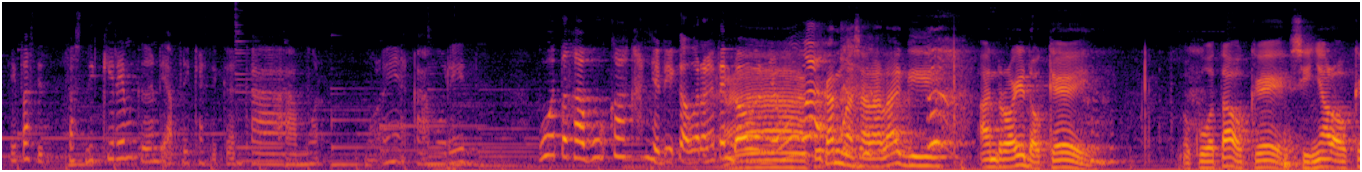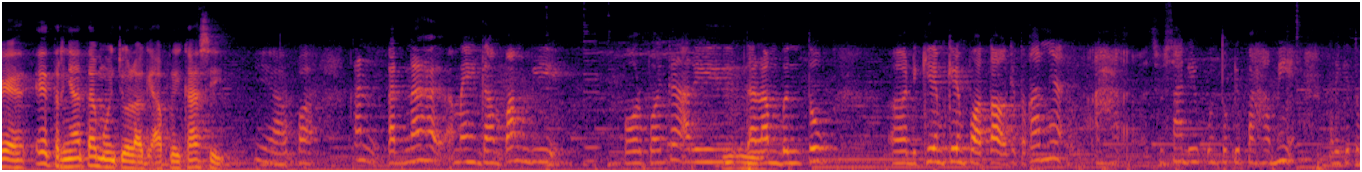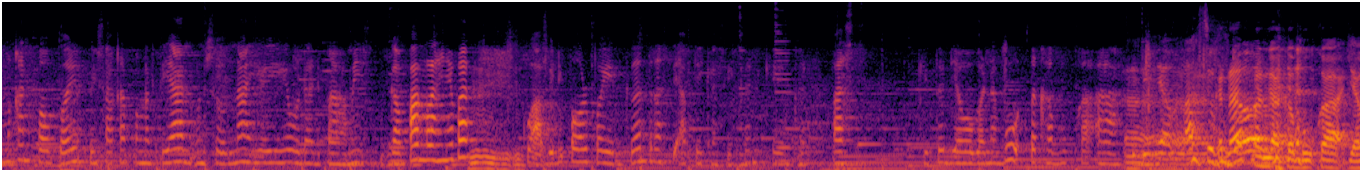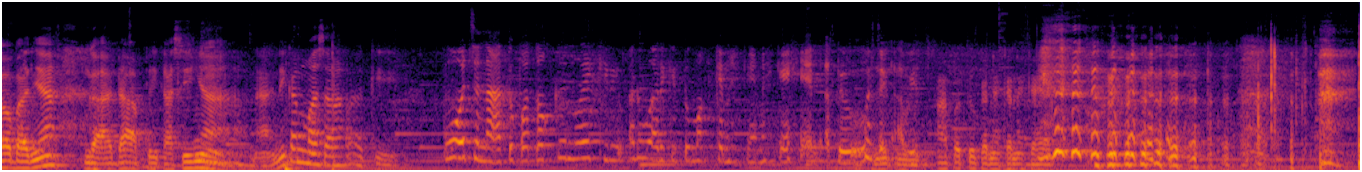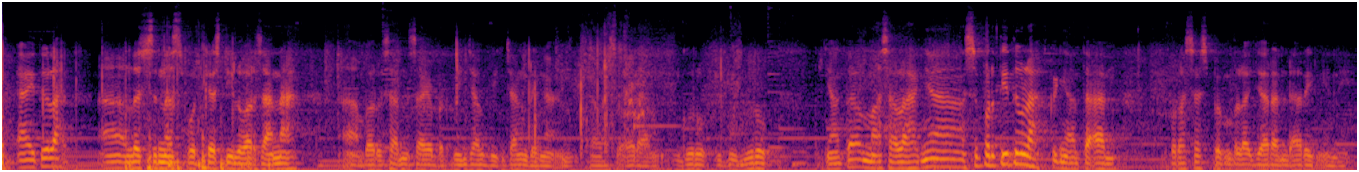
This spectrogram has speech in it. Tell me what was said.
Tapi pas di, pas dikirimkan diaplikasikan ke mur mulanya ke murid. Bu teka buka kan jadi ke orangnya teh daunnya Ah, itu kan masalah lagi. Android oke kuota oke sinyal oke. Eh ternyata muncul lagi aplikasi. Iya pak karena amai gampang di powerpoint kan ada Mm-mm. dalam bentuk eh, dikirim-kirim foto gitu kan ya. Ah, susah di, untuk dipahami. Hari gitu mah kan powerpoint misalkan pengertian unsurna iya iya udah dipahami. Gampang lah ya pak. Mm-mm. ku abi di powerpoint kan terus diaplikasikan kirimkan. Pas gitu jawabannya bu teka buka ah Ah, dia langsung kenapa nggak kebuka? Jawabannya nggak ada aplikasinya. Nah ini kan masalah lagi bu cenah atuh fotokeun we kirim aduh hari gitu mah keneh keneh kehet atuh cek abi Mm-mm. apa tuh kena kayak nah itulah uh, listeners podcast di luar sana. Uh, barusan saya berbincang-bincang dengan salah seorang guru ibu guru. Ternyata masalahnya seperti itulah kenyataan proses pembelajaran daring ini.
